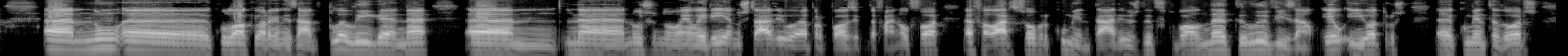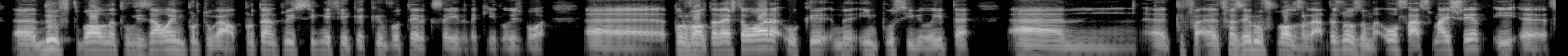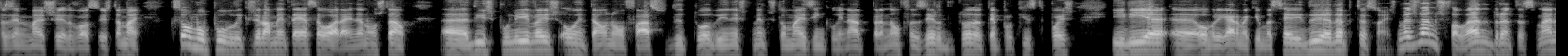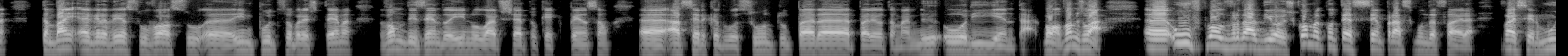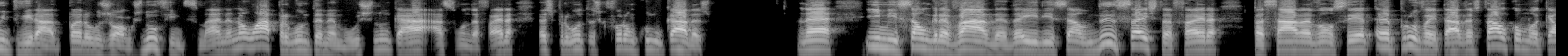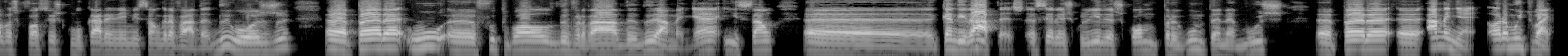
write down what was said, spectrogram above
num colóquio organizado pela Liga na um, na, no, no, em Leiria, no estádio, a propósito da Final Four, a falar sobre comentários de futebol na televisão. Eu e outros uh, comentadores uh, de futebol na televisão em Portugal. Portanto, isso significa que vou ter que sair daqui de Lisboa uh, por volta desta hora, o que me impossibilita que fa fazer o futebol de verdade. Das duas, uma, ou faço mais cedo, e uh, fazendo mais cedo vocês também, que são o meu público, geralmente a essa hora ainda não estão uh, disponíveis, ou então não faço de todo e neste momento estou mais inclinado para não fazer de todo, até porque isso depois iria uh, obrigar-me aqui uma série de adaptações. Mas vamos falando durante a semana. Também agradeço o vosso uh, input sobre este tema. Vão-me dizendo aí no live chat o que é que pensam acerca do assunto para, para eu também me orientar. Bom, vamos lá. Uh, o futebol de verdade de hoje, como acontece sempre à segunda-feira, vai ser muito virado para os jogos do fim de semana. Não há pergunta na MUS, nunca há à segunda-feira. As perguntas que foram colocadas na emissão gravada da edição de sexta-feira passada vão ser aproveitadas, tal como aquelas que vocês colocarem na emissão gravada de hoje, uh, para o uh, futebol de verdade de amanhã e são uh, candidatas a serem escolhidas como pergunta na MUS para amanhã. Ora, muito bem.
